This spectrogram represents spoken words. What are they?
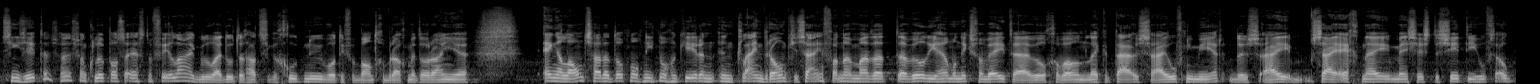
zien zitten. Zo- Zo'n club als Aston Villa. Ik bedoel, hij doet het hartstikke goed nu. Wordt in verband gebracht met Oranje. Engeland zou dat toch nog niet nog een keer een, een klein droompje zijn van hem. Maar dat, daar wil hij helemaal niks van weten. Hij wil gewoon lekker thuis. Hij hoeft niet meer. Dus hij zei echt, nee, Manchester City hoeft ook...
